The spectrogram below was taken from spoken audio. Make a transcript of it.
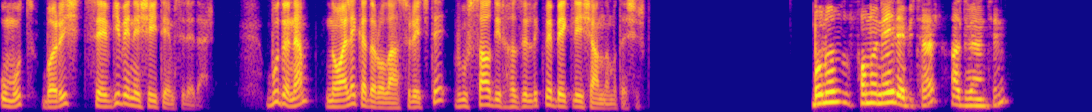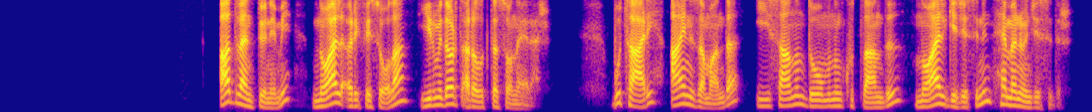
umut, barış, sevgi ve neşeyi temsil eder. Bu dönem Noel'e kadar olan süreçte ruhsal bir hazırlık ve bekleyiş anlamı taşır. Bunun sonu neyle biter Advent'in? Advent dönemi Noel arifesi olan 24 Aralık'ta sona erer. Bu tarih aynı zamanda İsa'nın doğumunun kutlandığı Noel gecesinin hemen öncesidir.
